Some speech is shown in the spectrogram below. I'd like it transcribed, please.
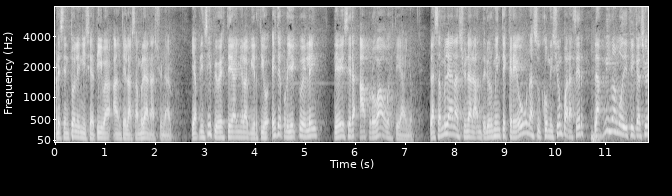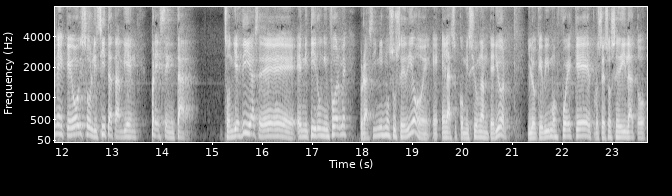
presentó la iniciativa ante la Asamblea Nacional. Y a principio de este año le advirtió, este proyecto de ley debe ser aprobado este año. La Asamblea Nacional anteriormente creó una subcomisión para hacer las mismas modificaciones que hoy solicita también presentar. Son 10 días, se debe emitir un informe, pero así mismo sucedió en, la subcomisión anterior. Y lo que vimos fue que el proceso se dilató,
